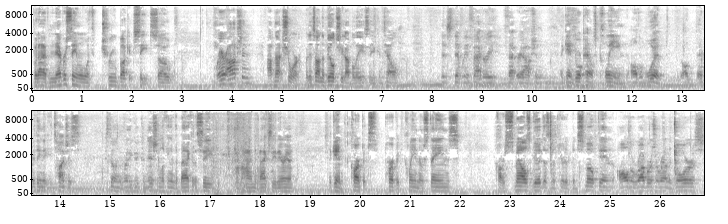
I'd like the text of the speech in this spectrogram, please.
but I've never seen one with true bucket seats. So rare option, I'm not sure, but it's on the build sheet, I believe, so you can tell that it's definitely a factory factory option. Again, door panels clean, all the wood, all everything that you touch is still in really good condition. Looking at the back of the seat or behind the back seat area. Again, carpets perfect, clean, no stains. Car smells good, doesn't appear to have been smoked in. All the rubbers around the doors,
